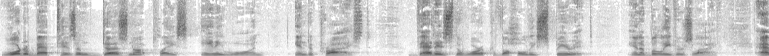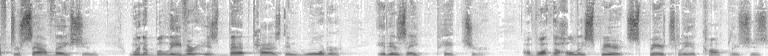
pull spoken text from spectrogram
Water baptism does not place anyone into Christ. That is the work of the Holy Spirit in a believer's life. After salvation, when a believer is baptized in water, it is a picture of what the Holy Spirit spiritually accomplishes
